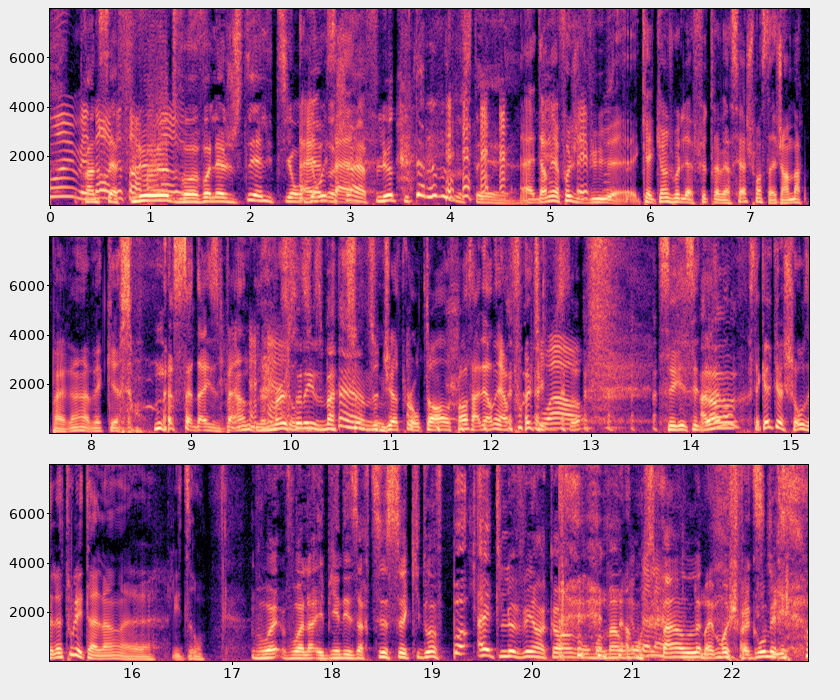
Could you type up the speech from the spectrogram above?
Ouais, prendre non, sa flûte, va, va l'ajuster à l'étillon, Ah puis oui, ça- à la flûte, puis La dernière fois que j'ai vu euh, quelqu'un jouer de la flûte traversière, je pense que c'était Jean-Marc Parent avec euh, son Mercedes Band. Le Mercedes Sur Band. Sur du Jet Rotal. Je pense que c'est la dernière fois que j'ai Wow. vu ça. C'est, quelque chose. Elle a tous les talents, euh, Lizzo. Ouais, voilà. Et bien des artistes qui doivent pas être levés encore au moment où on se parle. Mais moi, je suis Un gros merci.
